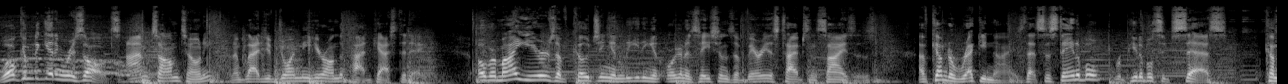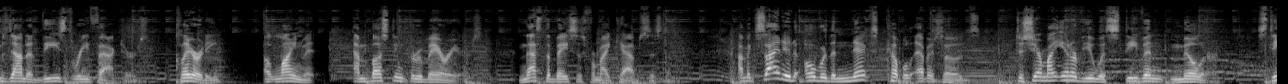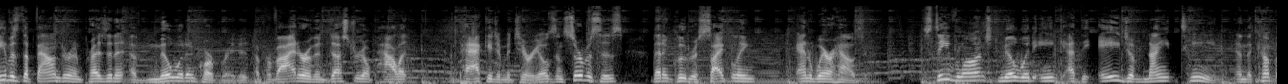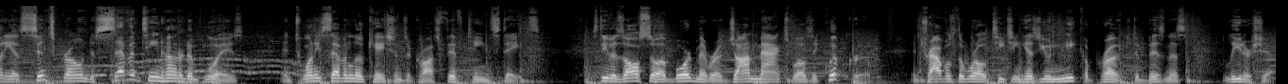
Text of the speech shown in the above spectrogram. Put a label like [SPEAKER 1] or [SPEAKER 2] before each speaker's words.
[SPEAKER 1] Welcome to Getting Results. I'm Tom Toney, and I'm glad you've joined me here on the podcast today. Over my years of coaching and leading in organizations of various types and sizes, I've come to recognize that sustainable, repeatable success comes down to these three factors clarity, alignment, and busting through barriers. And that's the basis for my CAB system. I'm excited over the next couple episodes to share my interview with Steven Miller. Steve is the founder and president of Millwood Incorporated, a provider of industrial pallet and packaging materials and services that include recycling and warehousing. Steve launched Millwood Inc. at the age of 19, and the company has since grown to 1,700 employees in 27 locations across 15 states. Steve is also a board member of John Maxwell's Equip Group and travels the world teaching his unique approach to business leadership.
